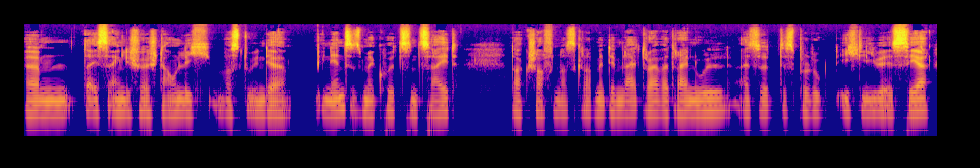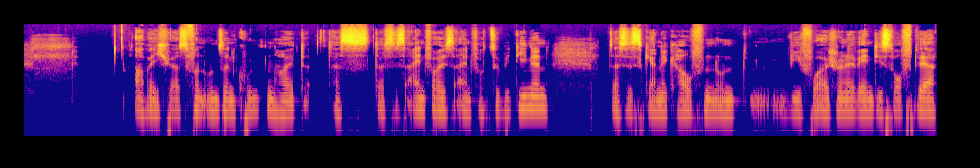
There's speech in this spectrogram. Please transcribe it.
Ähm, da ist eigentlich schon erstaunlich, was du in der, ich nenne es mal kurzen Zeit, da geschaffen hast, gerade mit dem Light Driver 3.0. Also das Produkt, ich liebe es sehr. Aber ich höre es von unseren Kunden halt, dass, dass es einfach ist, einfach zu bedienen, dass es gerne kaufen und wie vorher schon erwähnt, die Software,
